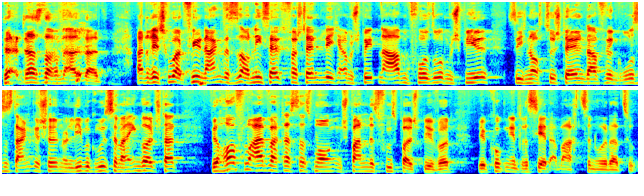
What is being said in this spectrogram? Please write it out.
Das ist doch ein Ansatz. André Schubert, vielen Dank. Das ist auch nicht selbstverständlich, am späten Abend vor so einem Spiel sich noch zu stellen. Dafür ein großes Dankeschön und liebe Grüße nach Ingolstadt. Wir hoffen einfach, dass das morgen ein spannendes Fußballspiel wird. Wir gucken interessiert ab 18 Uhr dazu.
